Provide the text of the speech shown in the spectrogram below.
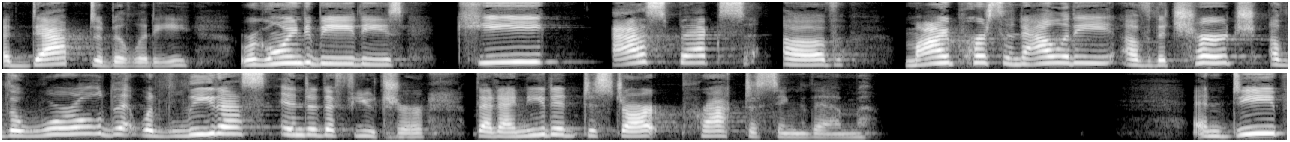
adaptability were going to be these key aspects of my personality, of the church, of the world that would lead us into the future, that I needed to start practicing them. And deep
